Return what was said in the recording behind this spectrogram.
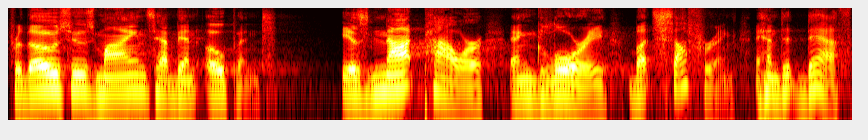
for those whose minds have been opened is not power and glory, but suffering and death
